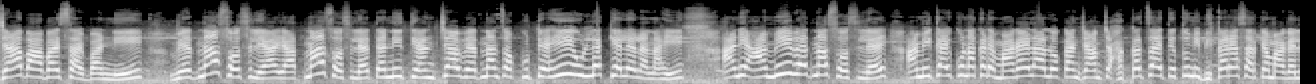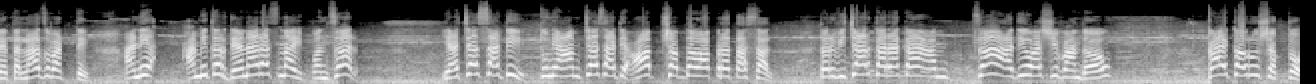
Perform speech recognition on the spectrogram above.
ज्या बाबासाहेबांनी वेदना सोसल्या यातना सोसल्या त्यांनी त्यांच्या वेदनांचा कुठेही उल्लेख केलेला नाही. आणि आम्ही वेदना सोसल्या आम्ही काय कुणाकडे मागायला आलो कारण जे आमच्या हक्काचं आहे ते तुम्ही भिकाऱ्यासारखे मागायला तर लाज वाटते. आणि आम्ही तर देणारच नाही पण जर याच्यासाठी तुम्ही आमच्यासाठी अपशब्द वापरत असाल तर विचार करा का आमचा आदिवासी बांधव काय करू शकतो?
